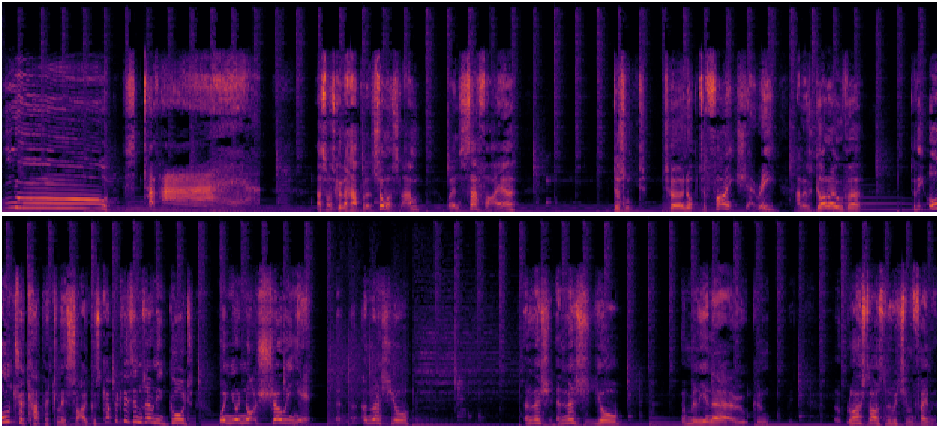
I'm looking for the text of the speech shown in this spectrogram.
no Sapphire. That's what's going to happen at SummerSlam when Sapphire doesn't turn up to fight Sherry and has gone over to the ultra capitalist side because capitalism's only good when you're not showing it unless you're unless unless you're a millionaire who can lifestyles of the rich and famous.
